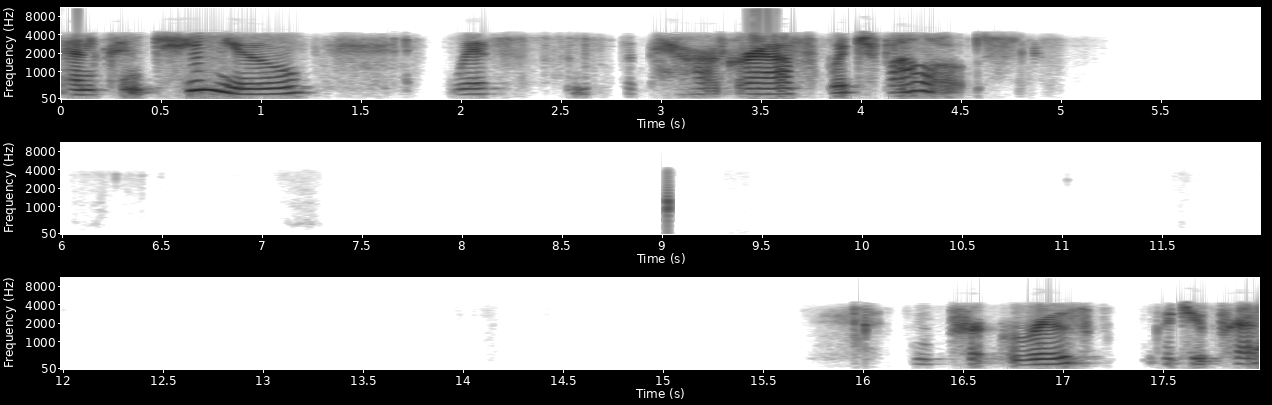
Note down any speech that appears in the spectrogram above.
and continue with the paragraph which follows. Ruth, could you press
